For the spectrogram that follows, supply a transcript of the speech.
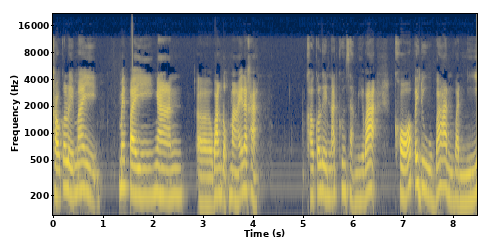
เขาก็เลยไม่ไม่ไปงานวางดอกไม้นะคะเขาก็เลยนัดคุณสามีว่า ขอไปดูบ้านวันนี้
